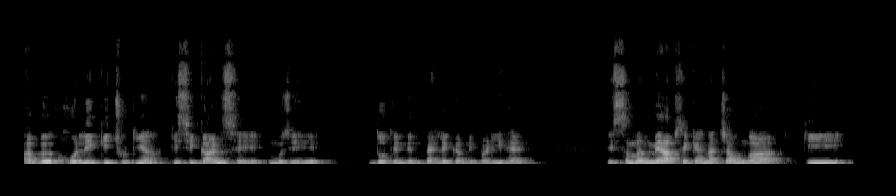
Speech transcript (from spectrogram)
अब होली की छुट्टियाँ किसी कारण से मुझे दो तीन दिन पहले करनी पड़ी है। इस संबंध में आपसे कहना चाहूँगा कि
